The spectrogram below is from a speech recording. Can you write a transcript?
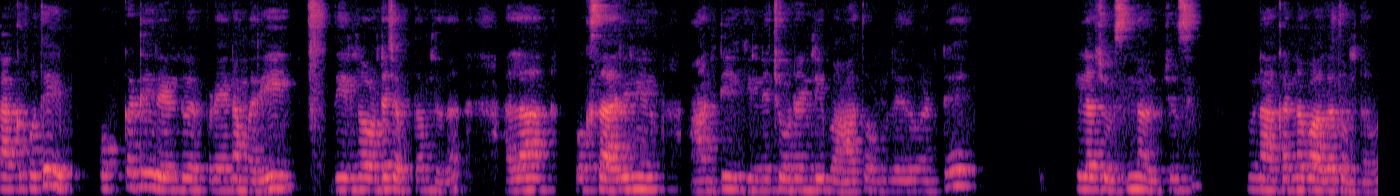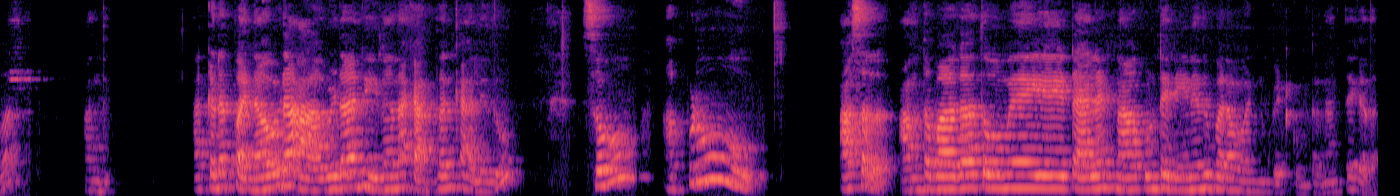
కాకపోతే ఒక్కటి రెండు ఎప్పుడైనా మరీ దీనిగా ఉంటే చెప్తాం కదా. అలా ఒకసారి నేను ఆంటీ గిన్నె చూడండి బాగా తోమలేదు అంటే ఇలా చూసి నాకు చూసి నువ్వు నాకన్నా బాగా తోముతావా? అంది. అక్కడ పని ఆవిడ ఆవిడ నేనా నాకు అర్థం కాలేదు. సో అప్పుడు అసలు అంత బాగా తోమే టాలెంట్ నాకుంటే నేనేది పని పెట్టుకుంటాను? అంతే కదా.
